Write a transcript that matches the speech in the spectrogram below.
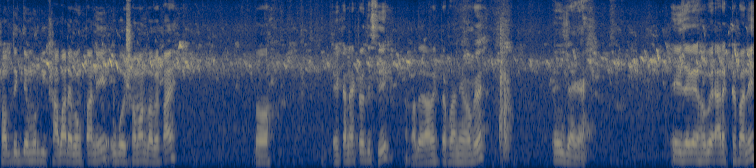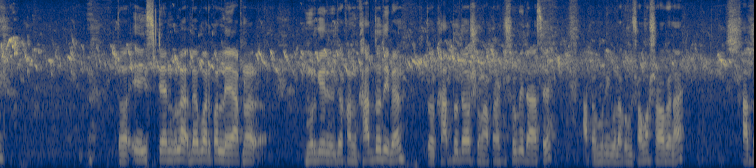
সব দিক দিয়ে মুরগি খাবার এবং পানি উভয় সমানভাবে পায়। তো এখানে একটা দিছি, আমাদের আরেকটা পানি হবে এই জায়গায়। এই জায়গায় হবে আরেকটা পানি। তো এই স্ট্যান্ডগুলো ব্যবহার করলে আপনার মুরগির যখন খাদ্য দিবেন, তো খাদ্য দেওয়ার সময় আপনার একটা সুবিধা আছে। আপনার মুরগিগুলো কোনো সমস্যা হবে না। খাদ্য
